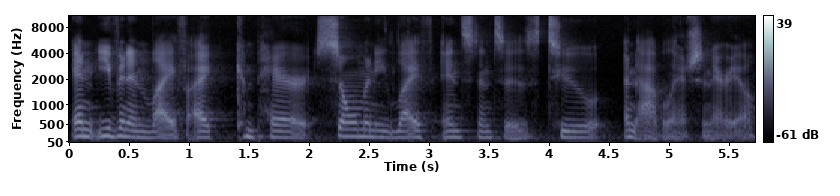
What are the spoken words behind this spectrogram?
and even in life, I compare so many life instances to an avalanche scenario.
